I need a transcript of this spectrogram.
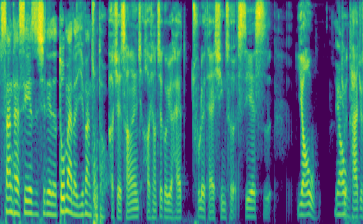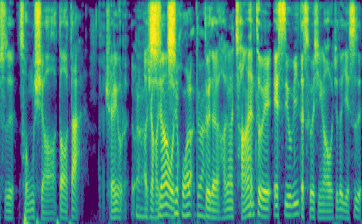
三台 CS 系列的都卖了一万出头。而且长安好像这个月还出了一台新车 CS 幺五，就它就是从小到大全有了，对吧？而且好像我激活了，对吧？对的，好像长安作为 SUV 的车型啊，我觉得也是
